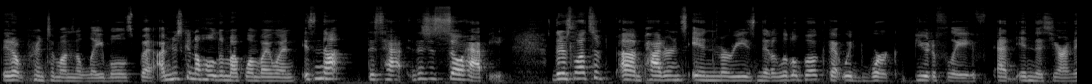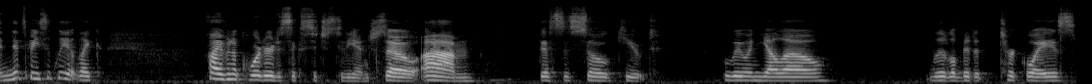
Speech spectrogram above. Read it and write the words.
they don't print them on the labels, but I'm just going to hold them up one by one. Isn't not this this is so happy. There's lots of um, patterns in Marie's Knit a Little book that would work beautifully at in this yarn. And it's basically at like five and a quarter to six stitches to the inch. So um, this is so cute. Blue and yellow, little bit of turquoise.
